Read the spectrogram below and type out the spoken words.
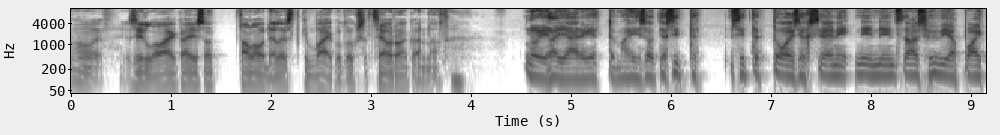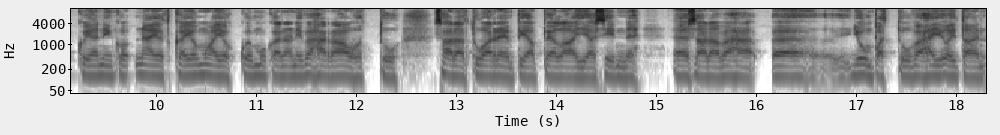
Oh, ja silloin aika isot taloudellisetkin vaikutukset seuran kannalta. No ihan järjettömän isot. Ja sitten sitten toisekseen, niin, niin, niin taas hyviä paikkoja, niin kuin nämä, jotka ei ole joukkueen mukana, niin vähän rauhoittuu, saadaan tuoreempia pelaajia sinne, saadaan vähän äh, jumpattua vähän joitain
